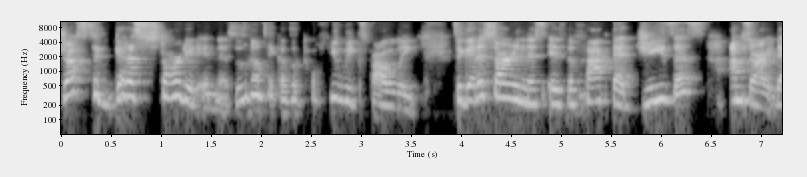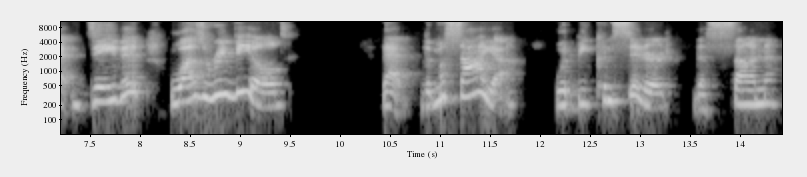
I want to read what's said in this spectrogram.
just to get us started in this. This is going to take us a few weeks probably. To get us started in this is the fact that Jesus, I'm sorry, that David was revealed that the Messiah would be considered the son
